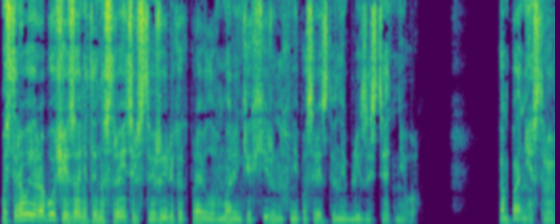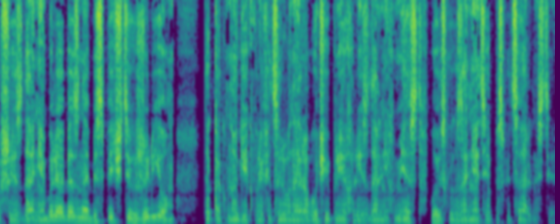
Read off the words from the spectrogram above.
Мастеровые рабочие, занятые на строительстве, жили, как правило, в маленьких хижинах в непосредственной близости от него. Компании, строившие здания, были обязаны обеспечить их жильем, так как многие квалифицированные рабочие приехали из дальних мест в поисках занятия по специальности.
